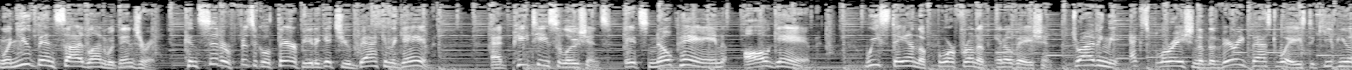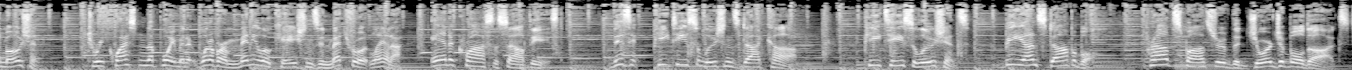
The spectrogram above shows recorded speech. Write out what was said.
when you've been sidelined with injury, consider physical therapy to get you back in the game. At PT Solutions, it's no pain, all game. We stay on the forefront of innovation, driving the exploration of the very best ways to keep you in motion. To request an appointment at one of our many locations in Metro Atlanta and across the Southeast, visit ptsolutions.com. PT Solutions, be unstoppable. Proud sponsor of the Georgia Bulldogs.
